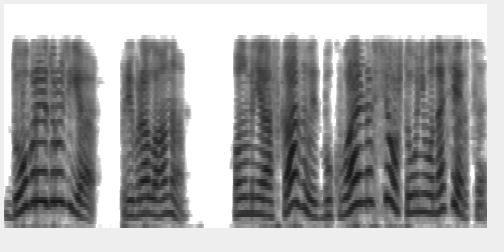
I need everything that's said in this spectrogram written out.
добрые друзья», — прибрала она. «Он мне рассказывает буквально все, что у него на сердце».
